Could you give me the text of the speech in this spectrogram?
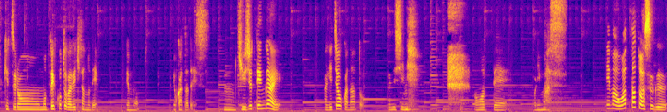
ー、結論を持っていくことができたので、でも、良かったです。うん、90点ぐらいあげちゃおうかなと、自身に 思っております。で、まあ終わった後はすぐ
